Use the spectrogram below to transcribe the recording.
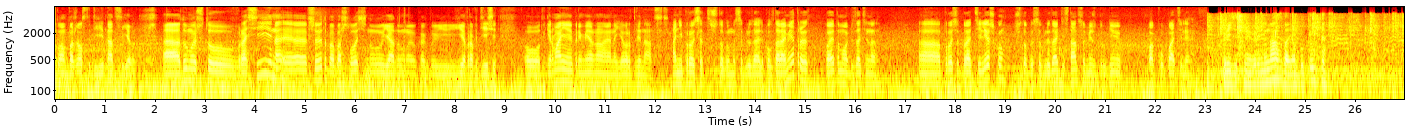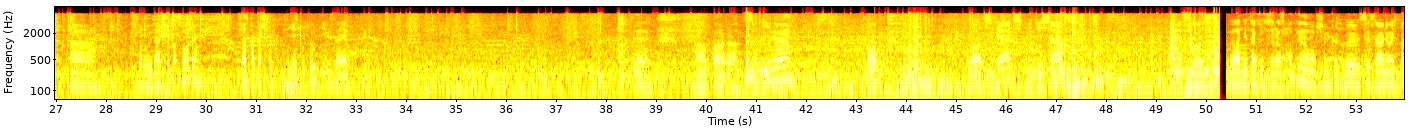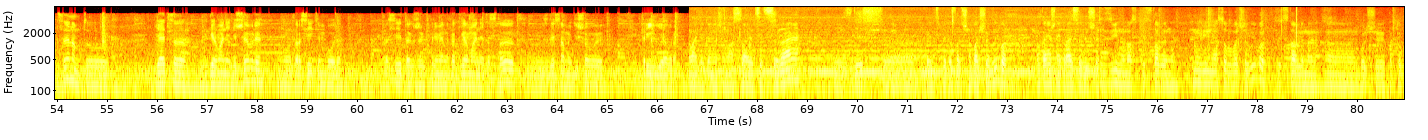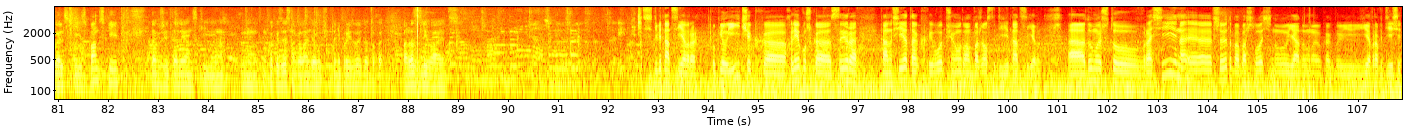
Вот вам, пожалуйста, 19 евро. А, думаю, что в России на, э, все это бы обошлось, ну, я думаю, как бы евро в 10. Вот, в Германии примерно, наверное, евро 12. Они просят, чтобы мы соблюдали полтора метра, поэтому обязательно э, просят брать тележку, чтобы соблюдать дистанцию между другими покупателями. В кризисные времена сдаем бутылки. Э, что будет дальше, посмотрим. Сейчас пока что есть бутылки, их сдаем. Так, аппарат закидываем. Оп. 25, 50. Понеслось. В Голландии также все раскуплено. В общем, как бы, если сравнивать по ценам, то яйца в Германии дешевле, вот, в России тем более. В России также примерно как в Германии это стоит. Здесь самые дешевые 3 евро. Голландия, конечно, у нас славится сырами. И здесь, э, в принципе, достаточно большой выбор. Ну, конечно, и прайсы выше. Из вин у нас представлены, ну, вин не особо большой выбор. Представлены э, больше португальские, испанские, также итальянские вина. Ну, как известно, Голландия, в общем-то, не производит, а только разливает. 19 евро купил яичек, э, хлебушка, сыра, конфеток. И, в общем, вот вам, пожалуйста, 19 евро. А, думаю, что в России э, все это бы обошлось, ну, я думаю, как бы евро в 10.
